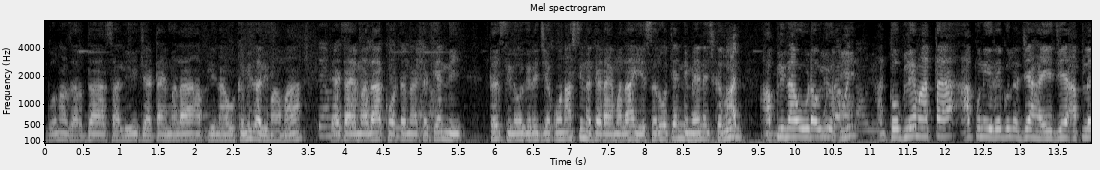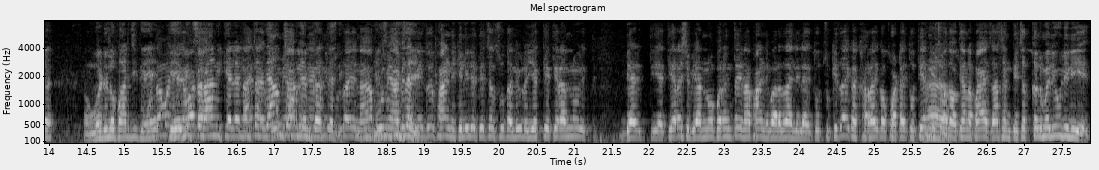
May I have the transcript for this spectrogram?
दोन हजार दहा साली ज्या टायमाला आपली नावं कमी झाली मामा त्या टायमाला खोटं नाटक त्यांनी तहसील वगैरे जे कोण असतील ना त्या टायमाला हे सर्व त्यांनी मॅनेज करून आपली नाव उडवली होती. आणि तो ब्लेम आता आपण रेग्युलर जे आहे जे आपलं वडिलोपार्जित आहे ते म्हणजे रितसर बघा, आम्ही केल्यानंतर ते नाही, आमच्यावर भूमी ब्लेम करतात फाळणी केलेली आहे त्याच्यात सुद्धा लिहिलं. एक ते त्र्याण्णव ते- तेराशे ब्याण्णव पर्यंत आहे ना फाळणी बारा झालेला आहे. तो चुकीचा आहे का खरा आहे का खोटा आहे तो त्यांनी. शोधावं त्यांना पाहायचं असेल त्याच्यात कलम लिहिलेली आहेत.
